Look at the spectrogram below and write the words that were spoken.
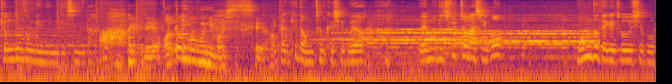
경동 선배님이 계십니다. 아, 그래요? 어떤 네. 부분이 멋있으세요? 일단 키도 엄청 크시고요. 외모도 출중하시고 몸도 되게 좋으시고.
